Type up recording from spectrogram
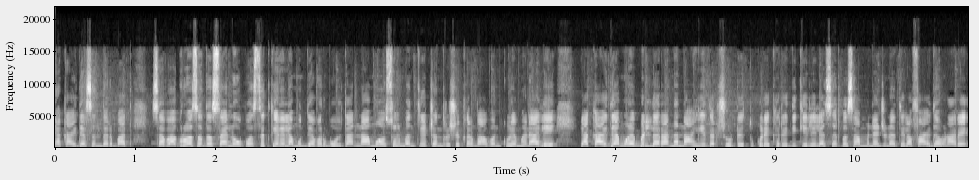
या कायद्यासंदर्भात सभागृह सदस्यांनी उपस्थित केलेल्या मुद्द्यावर बोलताना महसूल मंत्री चंद्रशेखर बावनकुळे म्हणाले या या कायद्यामुळे बिल्डरांना नाही तर छोटे तुकडे खरेदी केलेल्या सर्वसामान्य जनतेला फायदा होणार आहे.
